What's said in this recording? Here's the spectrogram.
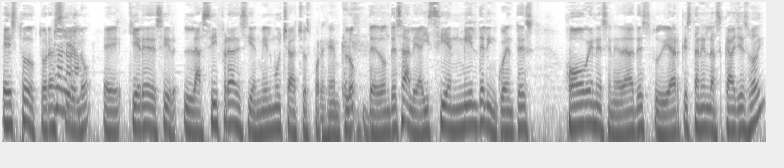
Esto, doctora Cielo, eh, quiere decir la cifra de 100 mil muchachos, por ejemplo, ¿de dónde sale? ¿Hay 100 mil delincuentes jóvenes en edad de estudiar que están en las calles hoy?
